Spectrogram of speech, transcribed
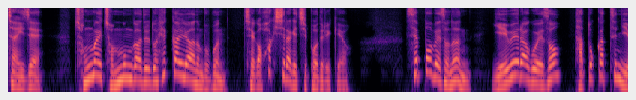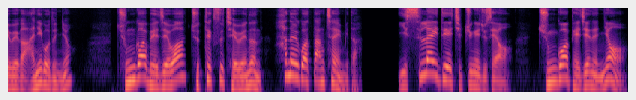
자, 이제 정말 전문가들도 헷갈려하는 부분 제가 확실하게 짚어드릴게요. 세법에서는 예외라고 해서 다 똑같은 예외가 아니거든요. 중과 배제와 주택수 제외는 하늘과 땅 차이입니다. 이 슬라이드에 집중해 주세요. 중과 배제는요,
